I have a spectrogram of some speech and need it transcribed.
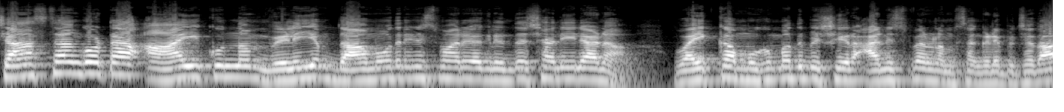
ശാസ്താംകോട്ട ആയിക്കുന്നം വെളിയം ദാമോദരൻ സ്മാരക ഗ്രന്ഥശാലയിലാണ് വൈക്കം മുഹമ്മദ് ബഷീർ അനുസ്മരണം സംഘടിപ്പിച്ചത്.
